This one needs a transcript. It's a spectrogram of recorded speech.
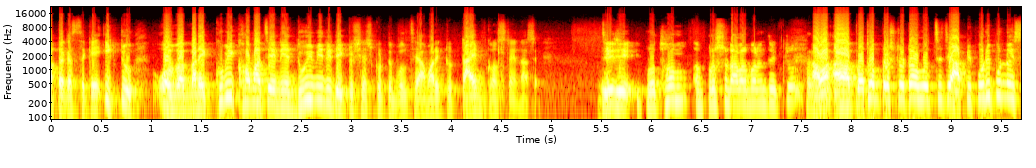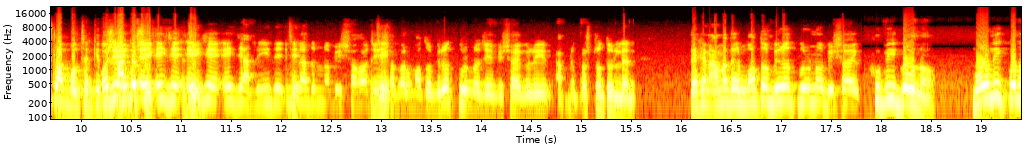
আপনার কাছ থেকে একটু মানে খুবই ক্ষমা চেয়ে নিয়ে দুই মিনিট একটু শেষ করতে বলছি। আমার একটু টাইম কনস্ট্যান্ট আছে। জি জি প্রথম প্রশ্নটা আবার বলেন তো একটু। প্রথম প্রশ্নটা হচ্ছে যে আপনি পরিপূর্ণ ইসলাম বলছেন কিন্তু সাংঘর্ষিক। এই যে এই যে এই যে আপনি ঈদে মিলাদুন্নবী সহ যে সকল মত বিরোধপূর্ণ যে বিষয়গুলি আপনি প্রশ্ন তুললেন দেখেন আমাদের মত বিরোধপূর্ণ বিষয় খুবই গৌণ। মৌলিক কোন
